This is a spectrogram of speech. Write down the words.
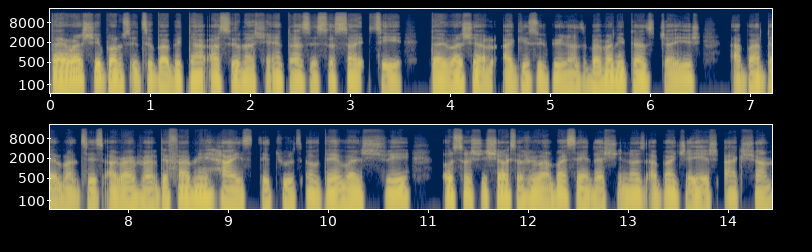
Devanshi bumps into Babita as soon as she enters the society. Devanshi argues with Virat. Bhavani tells Jayesh about Devanshi's arrival. The family hides the truth of Devanshi. Also, she shocks everyone by saying that she knows about Jayesh's action.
